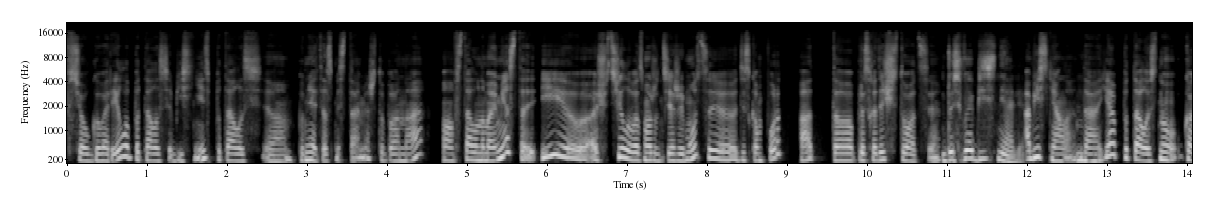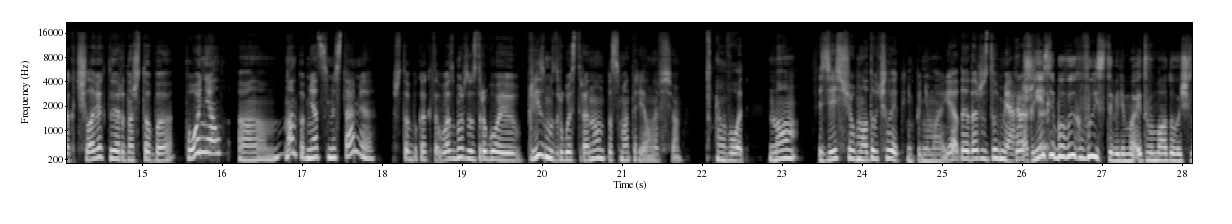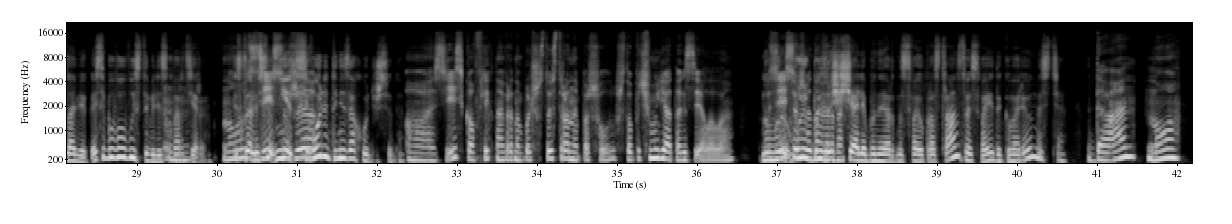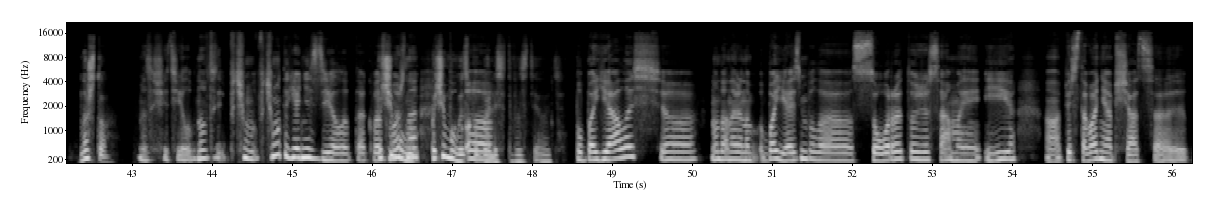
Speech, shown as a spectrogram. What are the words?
Все говорила, пыталась объяснить, пыталась э, поменять нас местами, чтобы она э, встала на мое место и ощутила, возможно, те же эмоции, дискомфорт от э, происходящей ситуации. То есть вы объясняли? Объясняла, mm-hmm. да. Я пыталась, ну, как человек, наверное, чтобы понял, э, надо поменяться местами, чтобы как-то, возможно, с другой призмы, с другой стороны он посмотрел на все. Вот. Но Здесь еще молодого человека не понимаю. Я, я даже с двумя. Хорошо, если бы вы их выставили, этого молодого человека, если бы вы его выставили из квартиры, ну, и сказали, здесь нет, уже... сегодня ты не заходишь сюда. А, здесь конфликт, наверное, больше с той стороны пошел. Что почему я так сделала? Ну, здесь вы, уже, вы бы наверное... защищали бы, наверное, свое пространство и свои договоренности. Да, но... Ну что? Защитила. Но почему, почему-то я не сделала так. Возможно, почему вы, почему вы испугались э, этого сделать? Побоялась, э, ну да, наверное, боязнь была, ссоры то же самое и э, переставание общаться, э,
